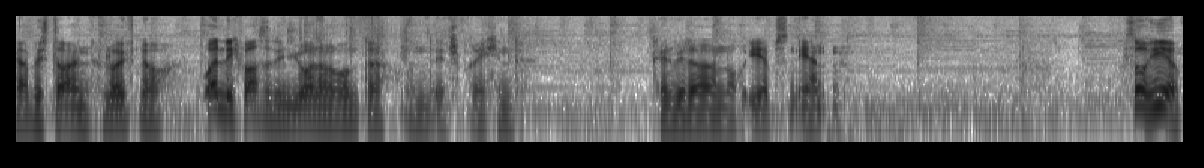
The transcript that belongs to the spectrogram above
ja, bis dahin läuft noch ordentlich Wasser den Jordan runter und entsprechend können wir da noch Erbsen ernten. So hier,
